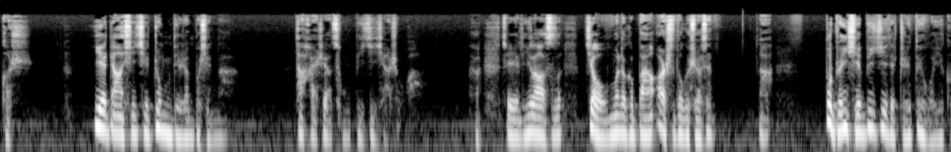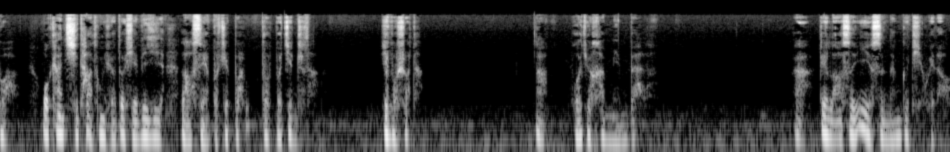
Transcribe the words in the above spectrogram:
可是业障习气重的人不行啊，他还是要从笔记下手啊。所以李老师教我们那个班二十多个学生，啊，不准写笔记的只对我一个。我看其他同学都写笔记，老师也不去不不不禁止他，也不说他。啊我就很明白了，啊，对老师意思能够体会到，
